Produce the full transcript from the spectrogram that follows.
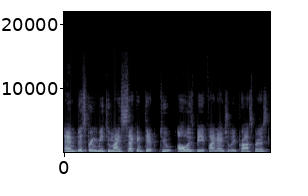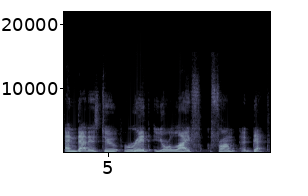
And this brings me to my second tip to always be financially prosperous, and that is to rid your life from debt.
